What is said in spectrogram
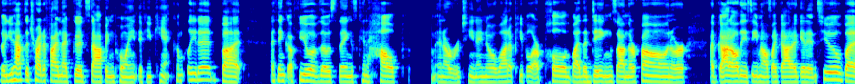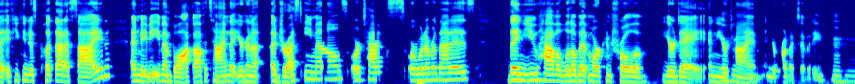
So you have to try to find that good stopping point if you can't complete it. But I think a few of those things can help um, in our routine. I know a lot of people are pulled by the dings on their phone or I've got all these emails I got to get into. But if you can just put that aside and maybe even block off a time that you're going to address emails or texts or whatever that is, then you have a little bit more control of your day and your mm-hmm. time and your productivity. Mm-hmm.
